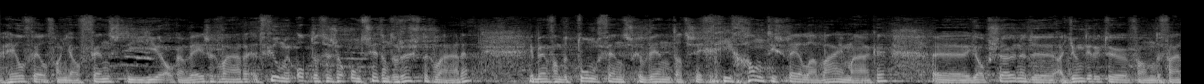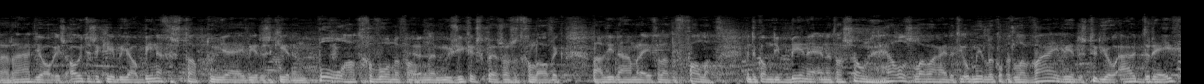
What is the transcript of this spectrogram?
heel veel van jouw fans die hier ook aanwezig waren. Het viel me op dat ze zo ontzettend rustig waren. Ik ben van betonfans gewend dat ze gigantisch veel lawaai maken. Joop Seunen, de adjunct-directeur van de Vara Radio, is ooit eens een keer bij jou binnengestapt toen jij weer eens een keer een pol had gewonnen van ja. Muziek Express, was het geloof ik. Laat die naam maar even laten vallen. En toen kwam die binnen en het was zo'n hels lawaai dat hij onmiddellijk op het lawaai weer de studio uitdreef.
